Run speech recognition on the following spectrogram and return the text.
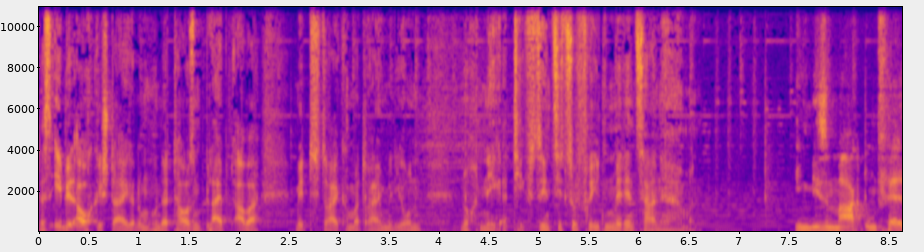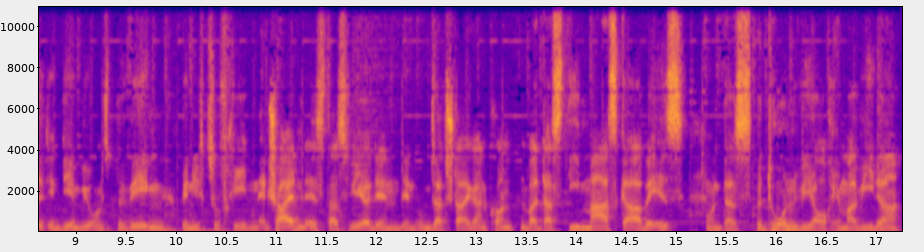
Das EBIT auch gesteigert um 100.000, bleibt aber mit 3,3 Millionen noch negativ. Sind Sie zufrieden mit den Zahlen, Herr Herrmann? In diesem Marktumfeld, in dem wir uns bewegen, bin ich zufrieden. Entscheidend ist, dass wir den, den Umsatz steigern konnten, weil das die Maßgabe ist. Und das betonen wir auch immer wieder,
